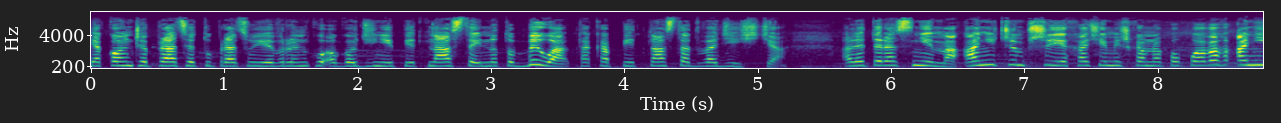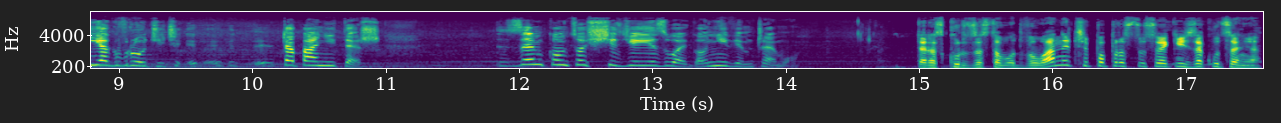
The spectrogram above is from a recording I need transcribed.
ja kończę pracę, tu pracuję w rynku o godzinie 15, no to była taka 15.20 ale teraz nie ma ani czym przyjechać, ja mieszkam na Popławach, ani jak wrócić. Ta pani też. Z Zemką coś się dzieje złego, nie wiem czemu. Teraz kurs został odwołany, czy po prostu są jakieś zakłócenia?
